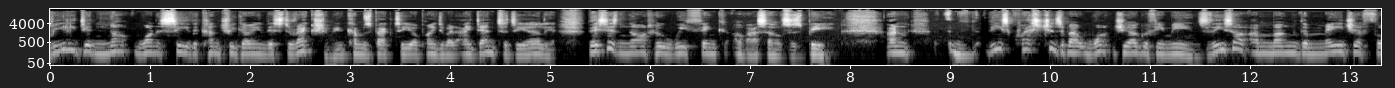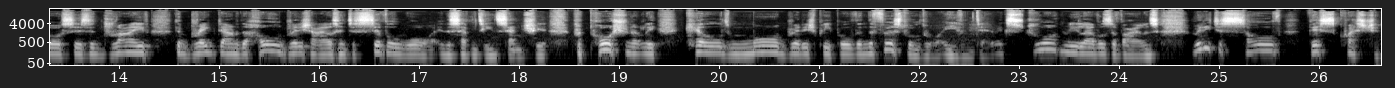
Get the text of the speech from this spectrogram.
really did not want to see the country going this direction. I mean, it comes back to your point about identity earlier. This is not who we think of ourselves as being. And th- these questions about what geography means, these are among the major forces that drive the breakdown of the whole British Isles into civil war in the 17th century, proportionately killed more British people than the First World War even did. Extraordinary levels of violence, really to solve this question.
